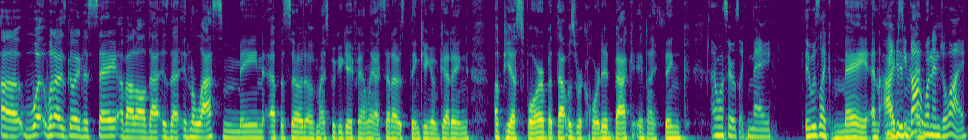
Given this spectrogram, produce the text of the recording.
uh, what what I was going to say about all that is that in the last main episode of my spooky gay family, I said I was thinking of getting a PS4, but that was recorded back in I think I want to say it was like May it was like May, and I because didn't. you got one in July.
